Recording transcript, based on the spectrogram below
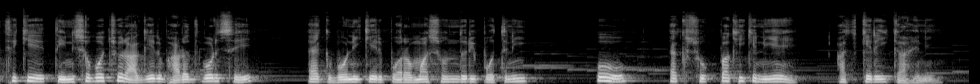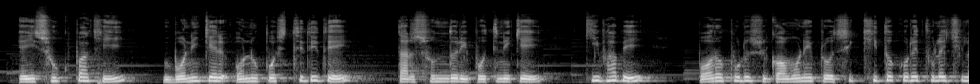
থেকে তিনশো বছর আগের ভারতবর্ষে এক বণিকের পরমা সুন্দরী পত্নী ও এক সুখ পাখিকে নিয়ে আজকের এই কাহিনী। এই সুখ পাখি বণিকের অনুপস্থিতিতে তার সুন্দরী পত্নীকে কীভাবে পরপুরুষ গমনে প্রশিক্ষিত করে তুলেছিল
